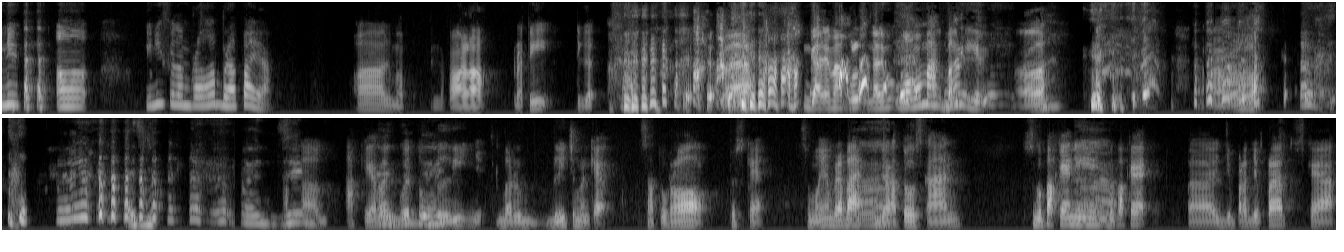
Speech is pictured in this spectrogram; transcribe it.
ini eh ini film roll berapa ya? Ah lima lima puluh berarti tiga. Wah, nggak lima puluh nggak lima ngomong mah banget gitu oh. Anjing. Uh, akhirnya gue tuh beli baru beli cuman kayak satu roll. Terus kayak semuanya berapa? Ah. 300 kan. Terus gue pakai nih Ah. gue pakai eh, jepret-jepret terus kayak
